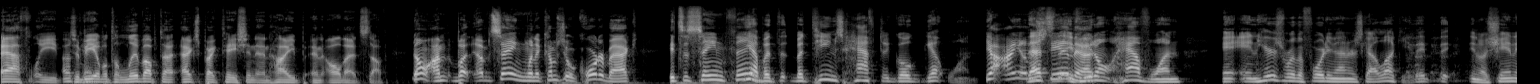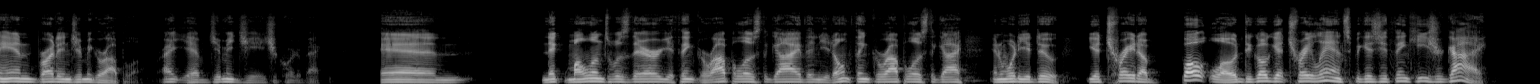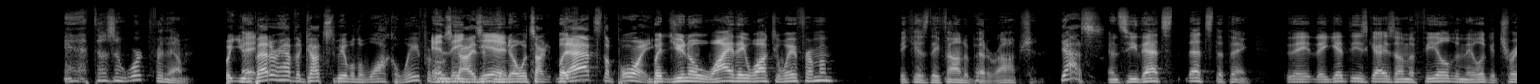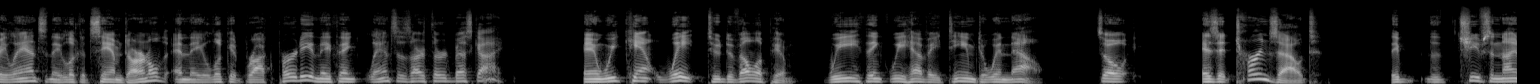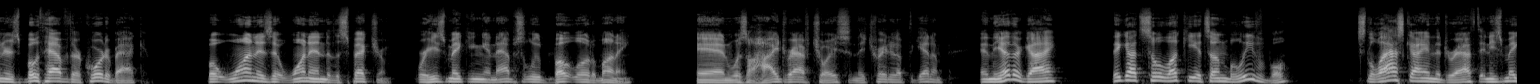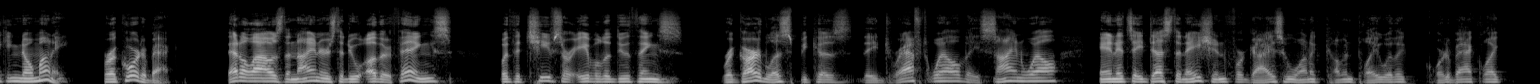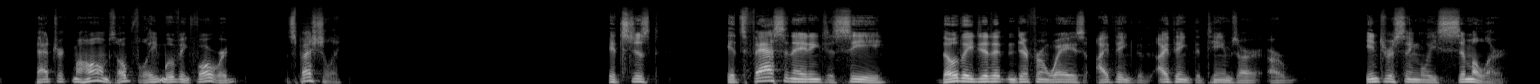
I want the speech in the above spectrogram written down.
athlete to be able to live up to expectation and hype and all that stuff. No, I'm but I'm saying when it comes to a quarterback, it's the same thing. yeah, but th- but teams have to go get one. yeah, I That's the, understand if that. you don't have one. And, and here's where the 49ers got lucky. They, they, you know, Shanahan brought in Jimmy Garoppolo, right? You have Jimmy G as your quarterback, and Nick Mullens was there. You think Garoppolo's the guy, then you don't think Garoppolo's the guy. And what do you do? You trade a boatload to go get Trey Lance because you think he's your guy, and that doesn't work for them. But you And- better have the guts to be able to walk away from those guys if you know it's not. But- that's the point. But you know why they walked away from him? Because they found a better option. yes, And see, that's that's the thing. They they get these guys on the field and they look at Trey Lance and they look at Sam Darnold and they look at Brock Purdy and they think Lance is our third best guy. And we can't wait to develop him. We think we have a team to win now. So as it turns out, they the Chiefs and Niners both have their quarterback, but one is at one end of the spectrum where he's making an absolute boatload of money and was a high draft choice and they traded up to get him. And the other guy they got so lucky, it's unbelievable. It's the last guy in the draft, and he's making no money for a quarterback. That allows the Niners to do other things, but the Chiefs are able to do things regardless because they draft well, they sign well, and it's a destination for guys who want to come and play with a quarterback like Patrick Mahomes, hopefully, moving forward, especially. It's just, it's fascinating to see though they did it in different ways, I think that I think the teams are are interestingly similar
